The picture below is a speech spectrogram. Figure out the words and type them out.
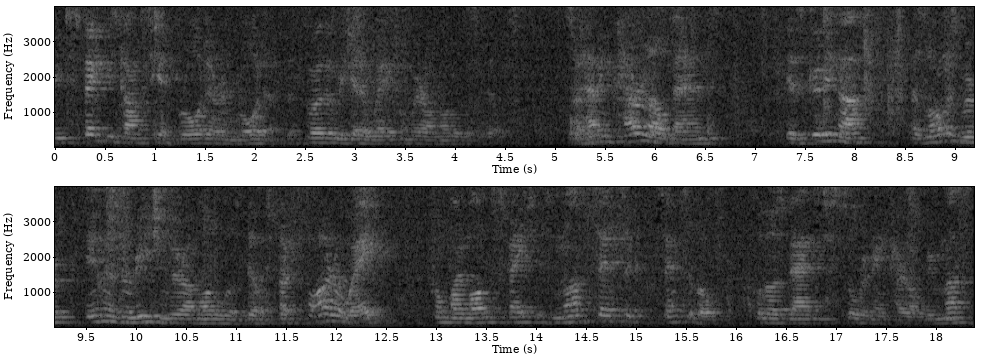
We expect these bounds to get broader and broader the further we get away from where our model was built. So having parallel bands is good enough as long as we're in the region where our model was built. But far away from my model space, it's not sensi sensible for those bands to still remain parallel. We must,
